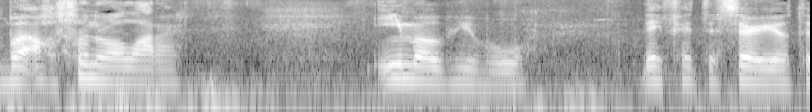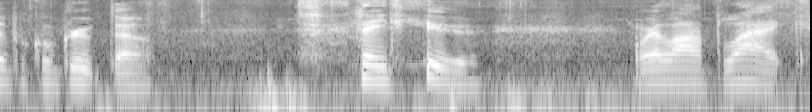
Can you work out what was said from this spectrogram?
But I also know a lot of emo people. They fit the stereotypical group though. they do. Wear a lot of black.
